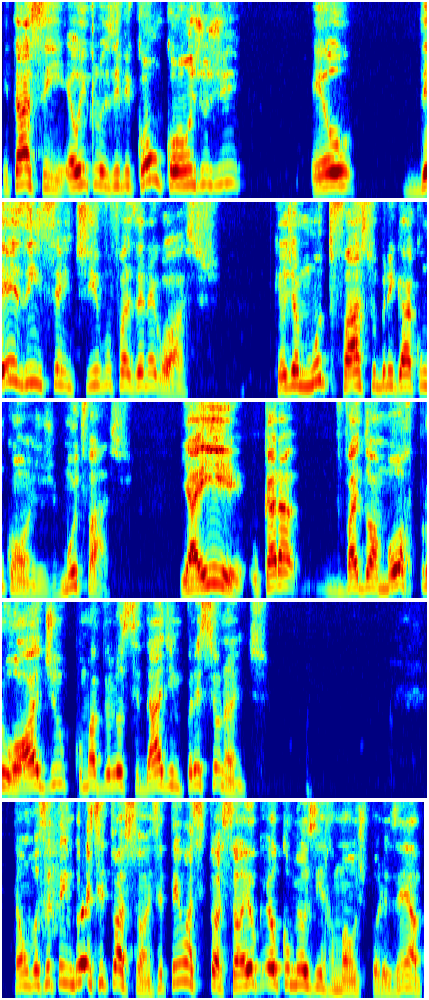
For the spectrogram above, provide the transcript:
Então, assim, eu, inclusive, com cônjuge, eu desincentivo fazer negócios. Porque hoje é muito fácil brigar com cônjuge, muito fácil. E aí, o cara vai do amor para o ódio com uma velocidade impressionante. Então, você tem duas situações. Você tem uma situação, eu, eu com meus irmãos, por exemplo,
